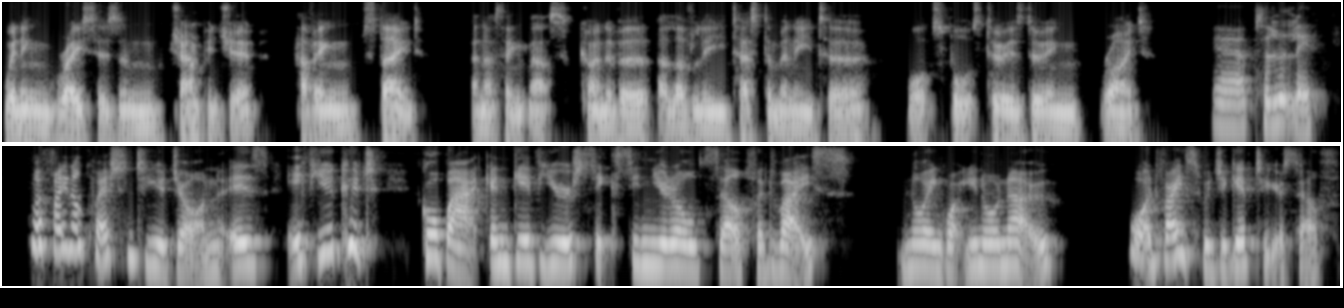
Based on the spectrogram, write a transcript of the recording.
winning races and championship, having stayed. And I think that's kind of a, a lovely testimony to what Sports 2 is doing right. Yeah, absolutely. My final question to you, John, is if you could go back and give your 16 year old self advice, knowing what you know now, what advice would you give to yourself?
